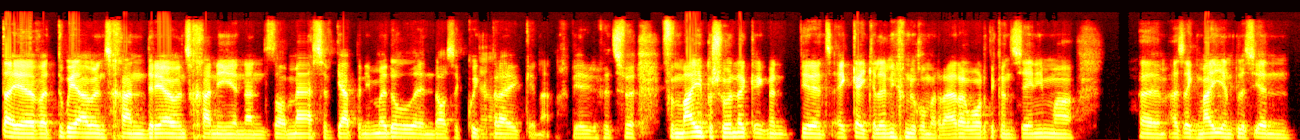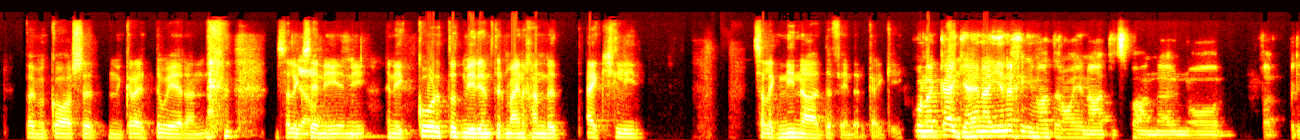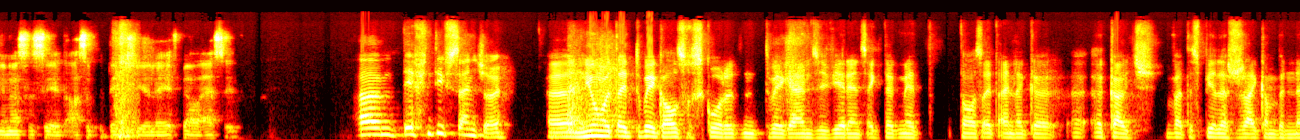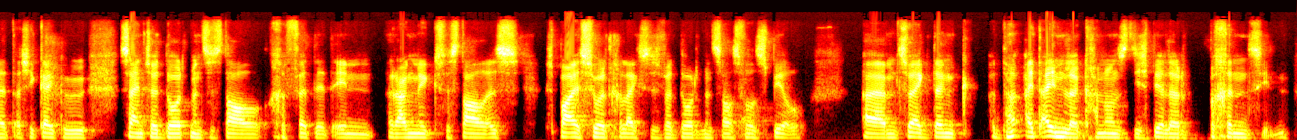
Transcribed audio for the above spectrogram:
tye wat twee ouens gaan, drie ouens gaan nie en dan is daar 'n massive gap in die middel en daar's 'n quick ja. break en dan gebeur dit vir vir my persoonlik, ek ben weer eens ek kyk hulle nie genoeg om regtig word te kan sê nie, maar ehm um, as ek my 1 + 1 bymekaar sit en kry twee dan sal ek ja. sê nie in die in die kort tot medium termyn gaan dit actually sal ek nie na 'n defender kykie. Kon ek kyk jy na enige iemand in daai United span nou na wat Brenas gesê het as 'n potensiële FPL asset? Ehm um, definitief Sancho. Uh nie omdat hy twee goals geskor het in twee games weer eens. Ek dink net daar's uiteindelik 'n 'n coach wat 'n speler soos hy kan benut. As jy kyk hoe Sancho Dortmund se styl gefit het en Rangnick se styl is baie soortgelyk soos wat Dortmund selfs wil speel. Ehm um, so ek dink uiteindelik gaan ons die speler begin sien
